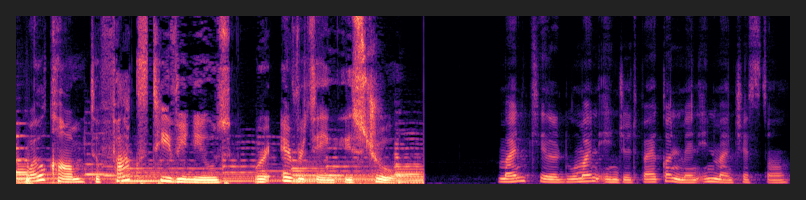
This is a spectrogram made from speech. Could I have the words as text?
Welcome to Facts TV News, where everything is true. Man killed, woman injured by gunmen in Manchester.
